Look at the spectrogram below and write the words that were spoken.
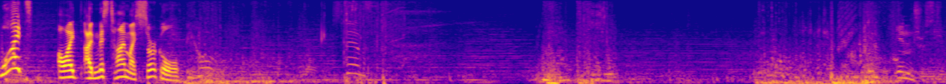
What? Oh, I, I mistimed my circle. Interesting.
